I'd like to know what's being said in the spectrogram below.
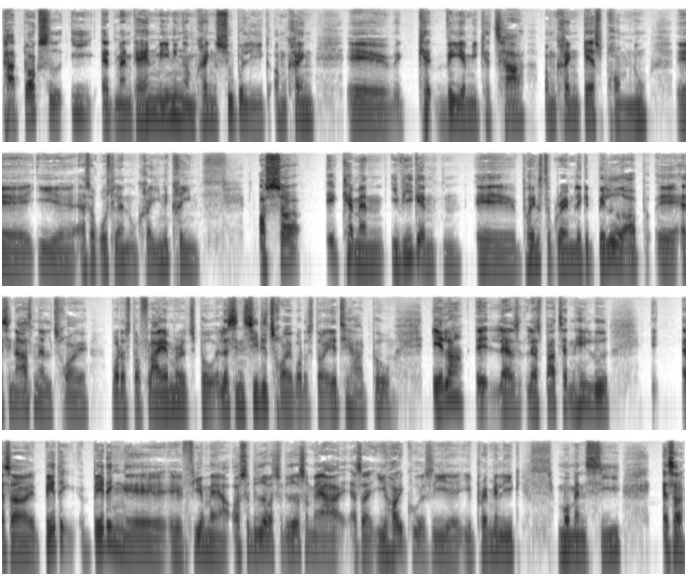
paradokset i, at man kan have en mening omkring Super League, omkring øh, VM i Katar, omkring Gazprom nu, øh, i øh, altså Rusland-Ukraine-krigen. Og så øh, kan man i weekenden øh, på Instagram lægge et billede op øh, af sin Arsenal-trøje, hvor der står Fly Emirates på, eller sin City-trøje, hvor der står Etihad på. Mm. Eller, øh, lad, os, lad os bare tage den helt ud, altså betting, betting øh, øh, firmaer og så videre og så videre, som er altså i høj kurs i, øh, i Premier League, må man sige. Altså,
